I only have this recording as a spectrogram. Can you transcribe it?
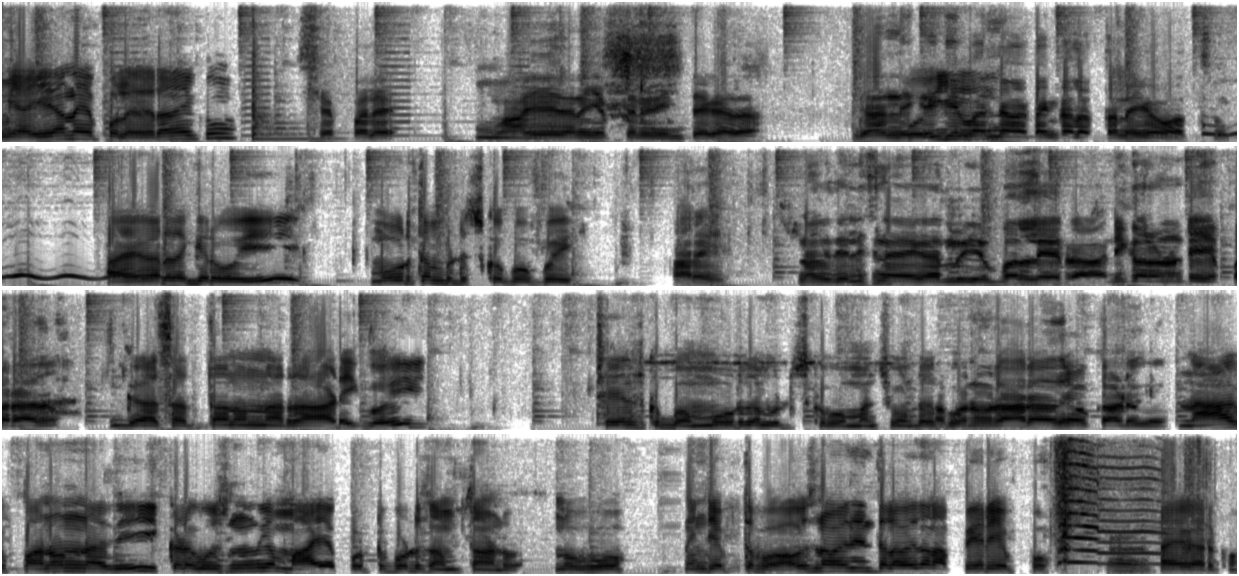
మీ అయ్యానే చెప్పలేదురా నీకు? చెప్పలే. మా ఏదైనా చెప్తే నేను ఇంతే కదా. పోయి- ఇవన్నీ ఆటంకాలు వస్తున్నాయి కావచ్చు అయ్యగారి దగ్గర పోయి ముహూర్తం పెట్టించుకోపో పోయి. అరే నాకు తెలిసిన అయ్యగారులు ఎవ్వరు లేరురా. నీకు అలా ఉంటే చెప్పరాదు. ఇంకా సత్తానున్నారు ఆడికి పోయి చేయించుకోపో ముహూర్తం పెట్టించుకోపో మంచిగా ఉంటుంది. నువ్వు రారాదురా ఒక అడుగు నాకు పని ఉన్నది ఇక్కడ కూర్చున్నది మాయ పొట్టు పొట్టు చంపుతాడు. నువ్వు నేను చెప్తా పో. అవసరం అయితే ఇంతలో అయితే నా పేరు చెప్పు. అయ్యగారికి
